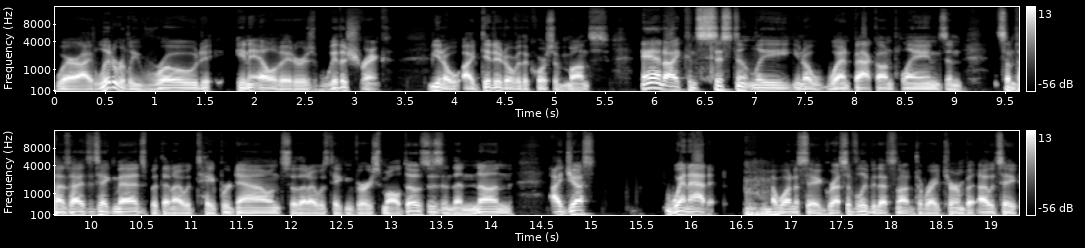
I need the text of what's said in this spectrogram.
where I literally rode in elevators with a shrink. You know, I did it over the course of months and I consistently, you know, went back on planes and sometimes I had to take meds, but then I would taper down so that I was taking very small doses and then none. I just went at it. Mm-hmm. I want to say aggressively, but that's not the right term. But I would say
